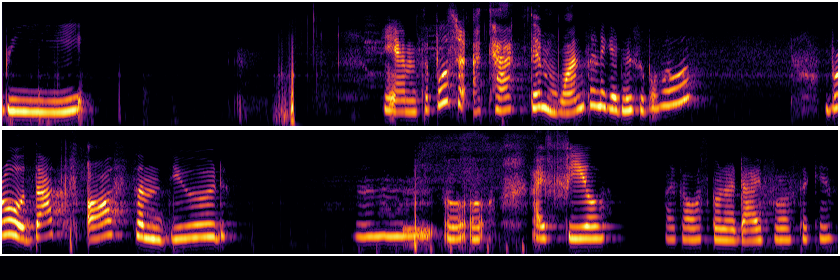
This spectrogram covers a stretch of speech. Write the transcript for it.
B. Yeah, I'm supposed to attack them once and I get my superpower? Bro, that's awesome, dude. Mm, oh, oh, I feel like I was gonna die for a second.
